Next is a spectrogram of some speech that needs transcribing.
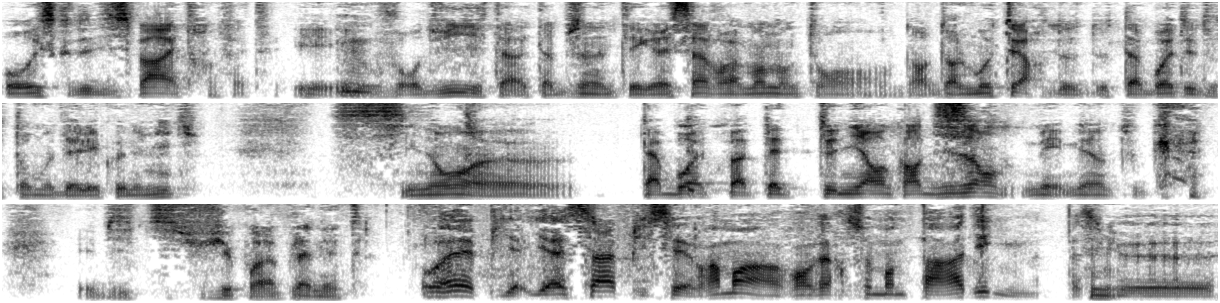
au risque de disparaître en fait. Et, mm. aujourd'hui, tu as, besoin d'intégrer ça vraiment dans ton dans, le moteur de, ta boîte et de ton modèle économique. Sinon, ta boîte va peut-être tenir encore dix ans, mais, mais en tout cas, il y a des petits sujets pour la planète. Ouais, puis il y, a ça, puis c'est vraiment un renversement de paradigme parce mm. que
